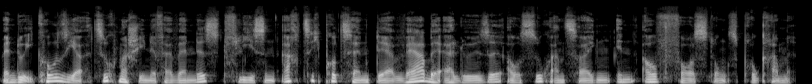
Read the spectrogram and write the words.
Wenn du Ecosia als Suchmaschine verwendest, fließen 80 Prozent der Werbeerlöse aus Suchanzeigen in Aufforstungsprogramme.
